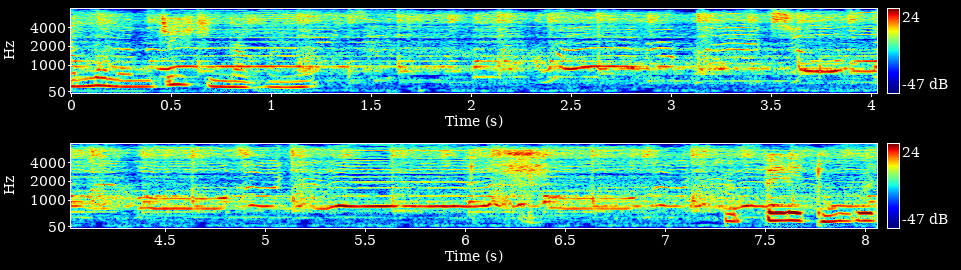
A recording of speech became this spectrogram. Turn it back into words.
밤은 언제 지나가나? 빨리 동굴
